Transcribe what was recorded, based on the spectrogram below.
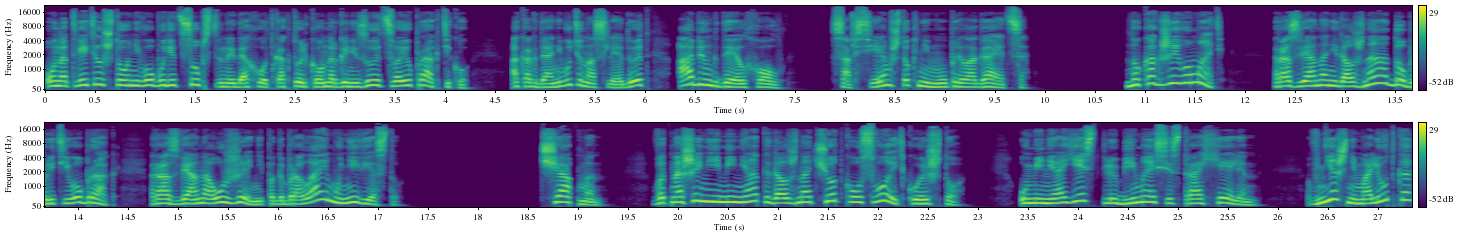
Он ответил, что у него будет собственный доход, как только он организует свою практику, а когда-нибудь унаследует Абингдейл Холл со всем, что к нему прилагается. Но как же его мать? Разве она не должна одобрить его брак? Разве она уже не подобрала ему невесту? Чапмен, в отношении меня ты должна четко усвоить кое-что. У меня есть любимая сестра Хелен. Внешне малютка,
